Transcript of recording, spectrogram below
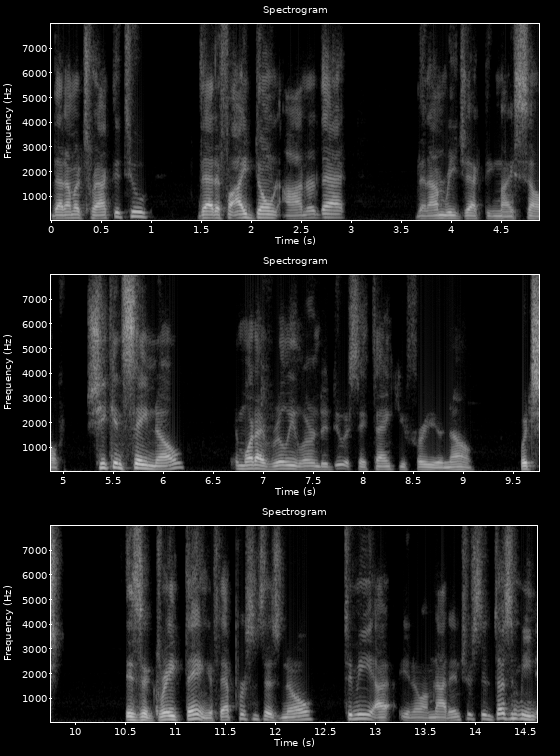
that i'm attracted to that if i don't honor that then i'm rejecting myself she can say no and what i've really learned to do is say thank you for your no which is a great thing. If that person says no to me, I, you know, I'm not interested. It doesn't mean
